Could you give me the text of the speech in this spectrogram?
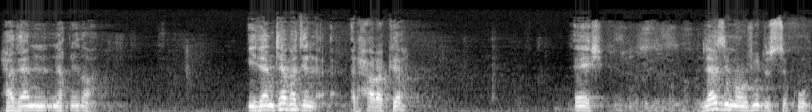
هذان نقيضان. إذا انتفت الحركة إيش؟ لازم وجود السكون.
